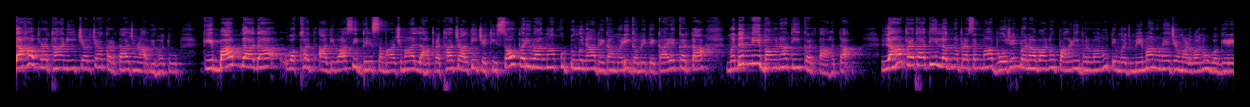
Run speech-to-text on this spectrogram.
લાહ પ્રથાની ચર્ચા કરતા જણાવ્યું હતું કે, બાપ દાદા વખત આદિવાસી ભીલ સમાજમાં લાહ પ્રથા ચાલતી જેથી સૌ પરિવારના કુટુંબના ભેગા મળી ગમે તે કાર્ય કરતા, મદદની ભાવનાથી કરતા હતા. લાહ પ્રથાથી લગ્ન પ્રસંગમાં ભોજન બનાવવાનું, પાણી ભરવાનું તેમજ મહેમાનોને જમાડવાનું વગેરે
